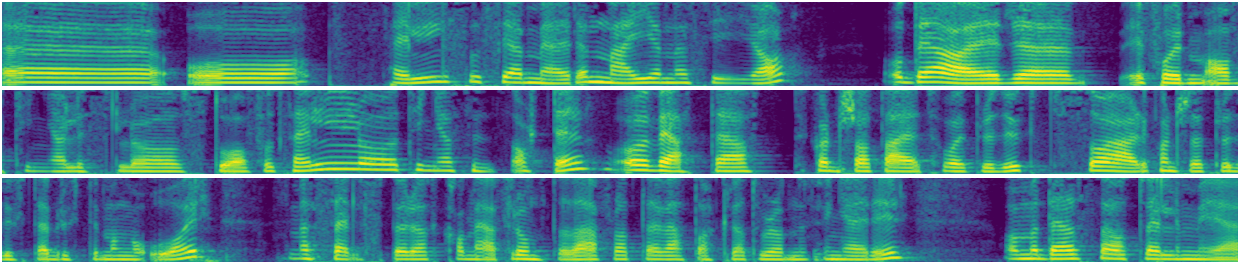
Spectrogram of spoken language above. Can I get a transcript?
Eh, og selv så sier jeg mer nei enn jeg sier ja. Og det er eh, i form av ting jeg har lyst til å stå for selv, og ting jeg syns er artig. Og vet jeg at kanskje at det er et hårprodukt, så er det kanskje et produkt jeg har brukt i mange år, som jeg selv spør at kan jeg fronte deg, for at jeg vet akkurat hvordan det fungerer. Og med det så har jeg hatt veldig mye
